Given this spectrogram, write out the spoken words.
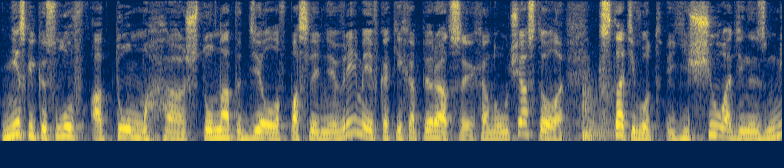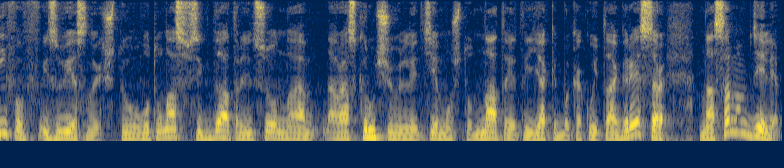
Несколько слов о том, а, что НАТО делало в последнее время и в каких операциях оно участвовало. Кстати, вот еще один из мифов известных, что вот у нас всегда традиционно раскручивали тему, что НАТО это якобы какой-то агрессор. На самом деле,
